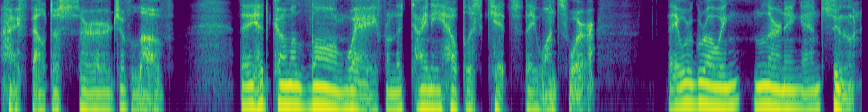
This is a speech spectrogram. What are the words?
I felt a surge of love. They had come a long way from the tiny, helpless kits they once were. They were growing, learning, and soon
